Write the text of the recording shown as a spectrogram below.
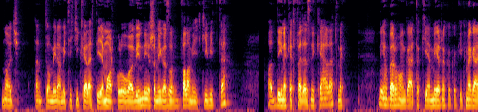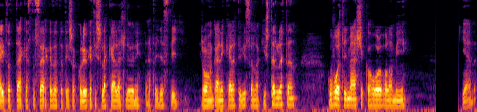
nagy, nem tudom mire, amit így ki kellett ilyen markolóval vinni, és amíg az a valami így kivitte, addig neked fedezni kellett, meg néha berohangáltak ilyen mérnökök, akik megállították ezt a szerkezetet, és akkor őket is le kellett lőni. Tehát, hogy ezt így rohangálni kellett egy viszonylag kis területen. Akkor volt egy másik, ahol valami ilyen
